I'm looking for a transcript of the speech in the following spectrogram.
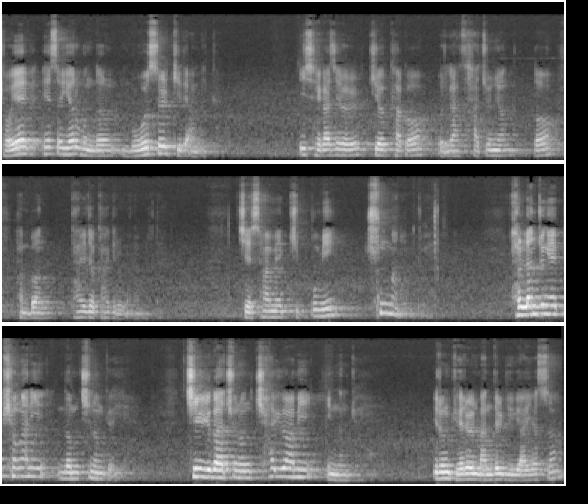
교회에서 여러분들은 무엇을 기대합니까? 이 세 가지를 기억하고 우리가 4주년도 한번 달려가기를 원합니다. 제3의 기쁨이 충만한 교회. 환란 중에 평안이 넘치는 교회. 진리가 주는 자유함이 있는 교회. 이런 교회를 만들기 위하여서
